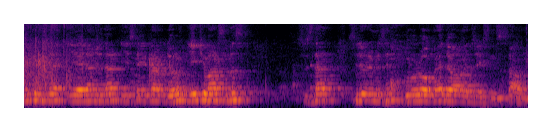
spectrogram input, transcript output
Hepinize iyi eğlenceler, iyi seyirler diliyorum. İyi ki varsınız. Sizler Silivri'mizin gururu olmaya devam edeceksiniz. Sağ olun.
